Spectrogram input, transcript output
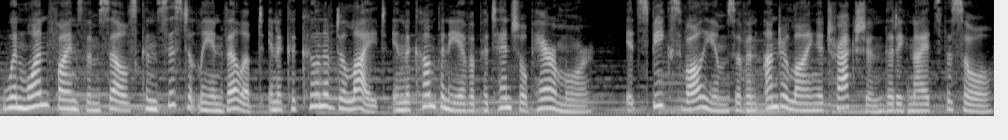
When one finds themselves consistently enveloped in a cocoon of delight in the company of a potential paramour, it speaks volumes of an underlying attraction that ignites the soul.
